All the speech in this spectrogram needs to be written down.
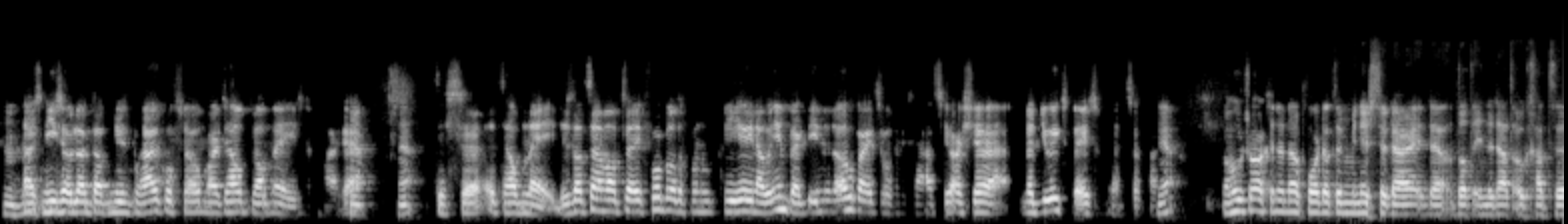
Mm -hmm. Nou is niet zo leuk dat misbruik of zo, maar het helpt wel mee, zeg maar. Ja. ja, ja. Het, is, het helpt mee. Dus dat zijn wel twee voorbeelden van hoe creëer je nou impact in een overheidsorganisatie als je met UX bezig bent, zeg maar. Ja. Maar hoe zorg je er nou voor dat de minister daar dat inderdaad ook gaat uh,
